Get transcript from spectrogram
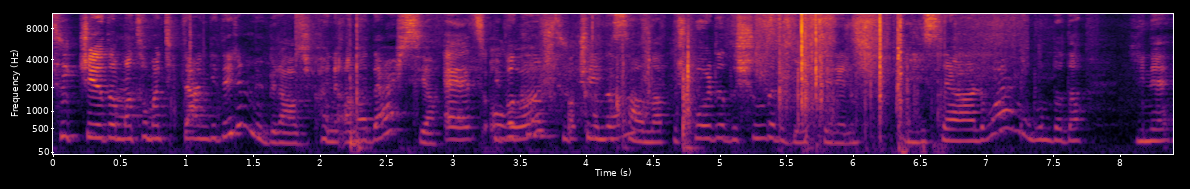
Türkçe ya da matematikten gidelim mi birazcık? Hani ana ders ya. Evet Bir olur. bakalım Türkçeyi nasıl anlatmış. Bu arada dışında bir gösterelim. Bilgisayarlı var mı bunda da? Yine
